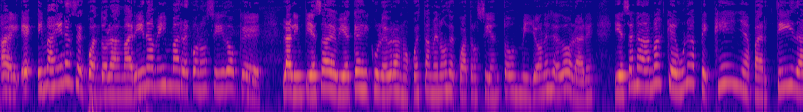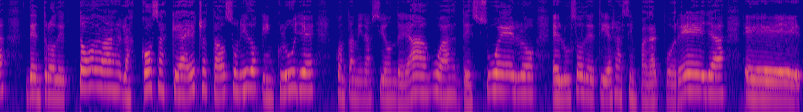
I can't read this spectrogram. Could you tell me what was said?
Ay, eh, imagínense cuando la Marina misma ha reconocido que la limpieza de Vieques y Culebra no cuesta menos de 400 millones de dólares y esa es nada más que una pequeña partida dentro de todas las cosas que ha hecho Estados Unidos que incluye contaminación de agua, de suelo, el uso de tierras sin pagar por ella, eh,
